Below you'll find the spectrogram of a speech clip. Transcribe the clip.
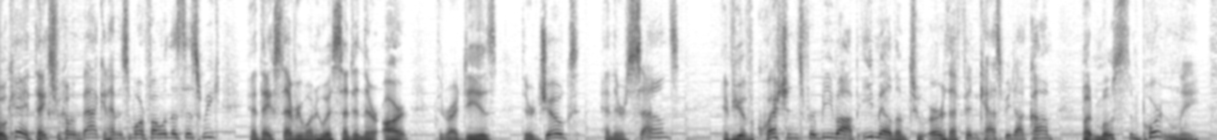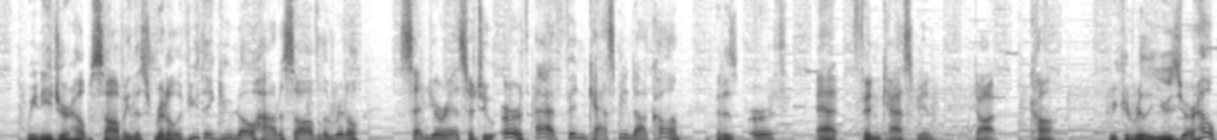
Okay, thanks for coming back and having some more fun with us this week. And thanks to everyone who has sent in their art, their ideas, their jokes, and their sounds. If you have questions for Bebop, email them to earth at fincaspi.com. But most importantly, we need your help solving this riddle. If you think you know how to solve the riddle, send your answer to earth at finncaspian.com. That is earth at finncaspian.com. We could really use your help.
